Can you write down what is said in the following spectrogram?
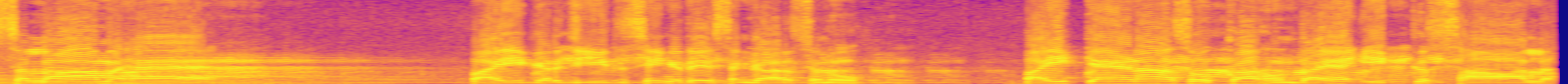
ਸਲਾਮ ਹੈ ਭਾਈ ਗੁਰਜੀਤ ਸਿੰਘ ਦੇ ਸੰਘਰਸ਼ ਨੂੰ। ਭਾਈ, ਕਹਿਣਾ ਸੌਖਾ ਹੁੰਦਾ ਹੈ, ਇੱਕ ਸਾਲ।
